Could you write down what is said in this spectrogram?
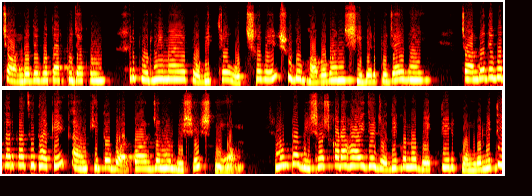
চন্দ্র দেবতার পূজা করুন। পূর্ণিমায় পবিত্র উৎসবে শুধু ভগবান শিবের পূজাই নয় চন্দ্র দেবতার কাছে থাকে কাঙ্ক্ষিত বর পাওয়ার জন্য বিশেষ নিয়ম। এমনটা বিশ্বাস করা হয় যে যদি কোনো ব্যক্তির কুণ্ডলিতে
